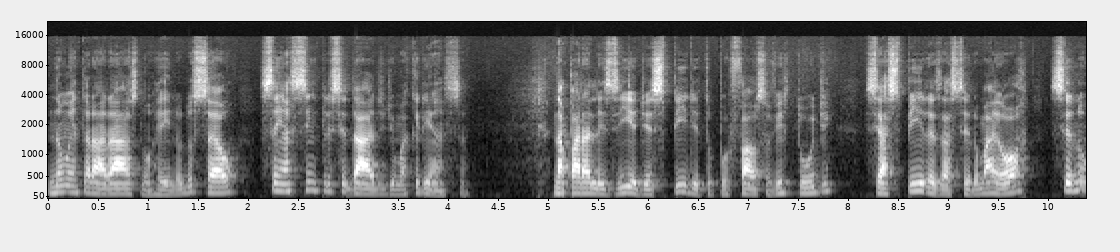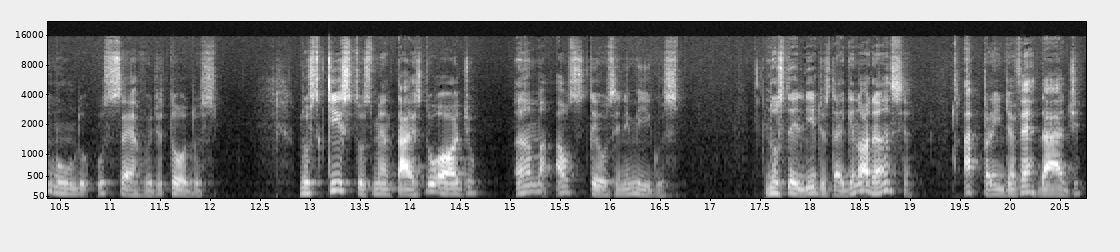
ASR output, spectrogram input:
não entrarás no reino do céu sem a simplicidade de uma criança. Na paralisia de espírito por falsa virtude, se aspiras a ser o maior, ser no mundo o servo de todos. Nos quistos mentais do ódio, ama aos teus inimigos. Nos delírios da ignorância, aprende a verdade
